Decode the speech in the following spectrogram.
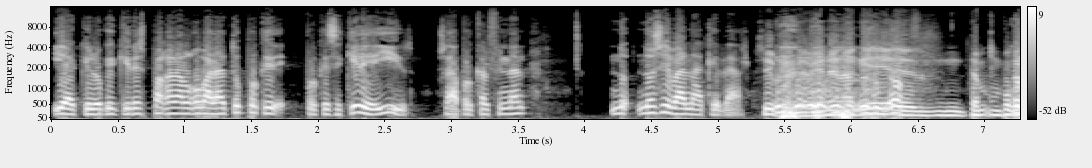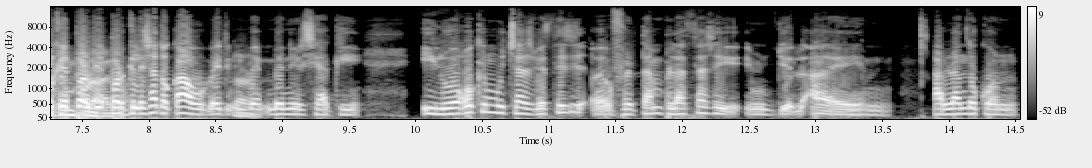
y aquí lo que quiere es pagar algo barato porque porque se quiere ir, o sea, porque al final no, no se van a quedar. Sí, porque vienen aquí No. eh, un poco porque, temporal, porque, ¿no? porque les ha tocado ve- Claro. ve- venirse aquí. Y luego que muchas veces eh, ofertan plazas, y yo, eh, hablando con,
